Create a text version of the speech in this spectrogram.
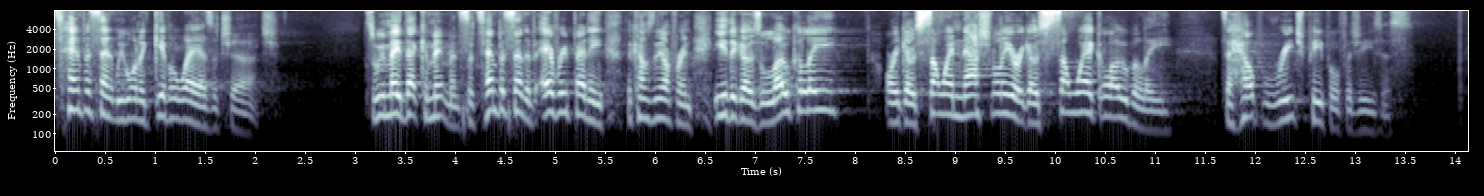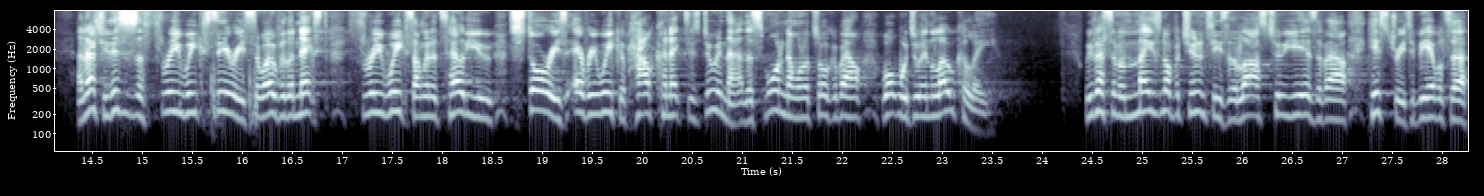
10% we want to give away as a church. So we made that commitment. So 10% of every penny that comes in the offering either goes locally or it goes somewhere nationally or it goes somewhere globally to help reach people for Jesus. And actually, this is a three week series. So, over the next three weeks, I'm going to tell you stories every week of how Connect is doing that. And this morning, I want to talk about what we're doing locally. We've had some amazing opportunities in the last two years of our history to be able to,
